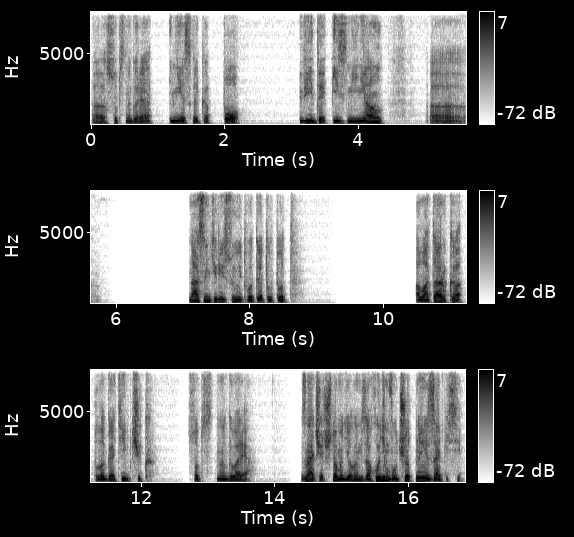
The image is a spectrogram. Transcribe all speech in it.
э, собственно говоря, несколько по видоизменял. Э, нас интересует вот этот вот аватарка, логотипчик, собственно говоря. Значит, что мы делаем? Заходим в учетные записи.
